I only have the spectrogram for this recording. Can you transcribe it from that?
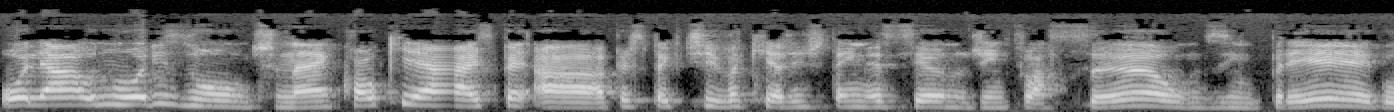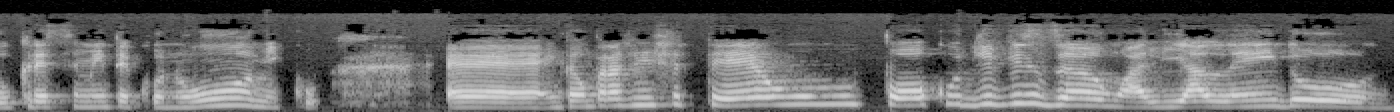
olhar no horizonte, né? Qual que é a, a, perspectiva que a gente tem nesse ano de inflação, desemprego, crescimento econômico? É, então, para a gente ter um pouco de visão ali, além do,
